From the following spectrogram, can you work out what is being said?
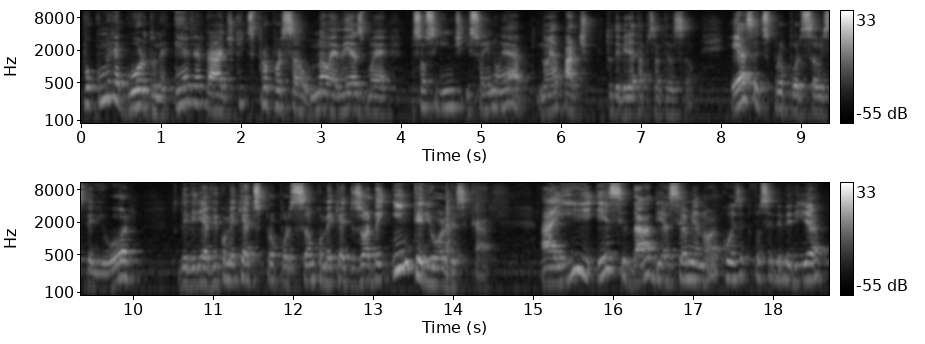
Pô, como ele é gordo, né? É verdade. Que desproporção. Não é mesmo? É. Só o seguinte: isso aí não é, não é a parte que tu deveria estar prestando atenção. Essa desproporção exterior, tu deveria ver como é que é a desproporção, como é que é a desordem interior desse cara. Aí, esse dado ia ser a menor coisa que você deveria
